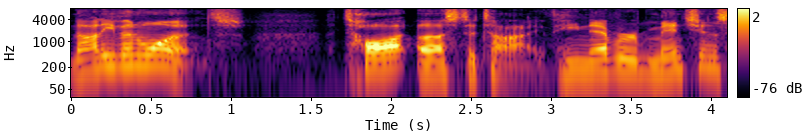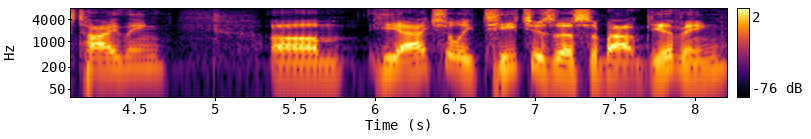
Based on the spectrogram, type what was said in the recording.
not even once, taught us to tithe. He never mentions tithing. Um, he actually teaches us about giving.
